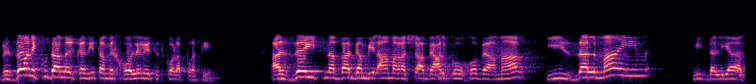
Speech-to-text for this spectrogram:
וזו הנקודה המרכזית המחוללת את כל הפרטים. על זה התנבא גם בלעם הרשע בעל כורחו ואמר, ייזל מים מדליית,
